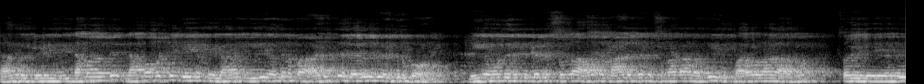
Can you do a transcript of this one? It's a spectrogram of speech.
நாங்கள் கேள்வி நம்ம வந்து நம்ம மட்டும் கேட்கறது இல்லாமல் இதை வந்து நம்ம அடுத்த லெவலுக்கு எடுத்துகிட்டு போகணும். நீங்கள் வந்து ரெண்டு பேர்ட்ட சொன்னால் அவங்க நாலு பேர்ட்ட சொன்னால் தான் வந்து இது பரவலாக ஆகும். ஸோ இதை வந்து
